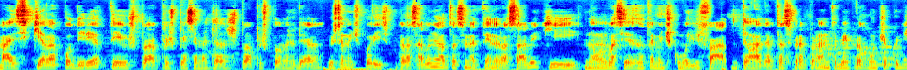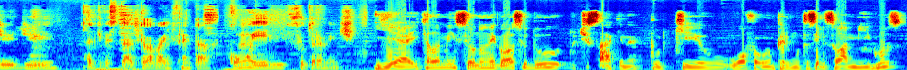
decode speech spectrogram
Mas que ela poderia ter os próprios pensamentos dela, os próprios planos dela. Justamente por isso. Porque ela sabe onde ela tá se metendo. Ela sabe que não vai ser exatamente como ele fala. Então ela deve estar se preparando também para algum tipo de, de adversidade que ela vai enfrentar com ele futuramente. E é aí que ela menciona o negócio do, do Tisaki, né? Porque o, o for One pergunta se eles são amigos,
